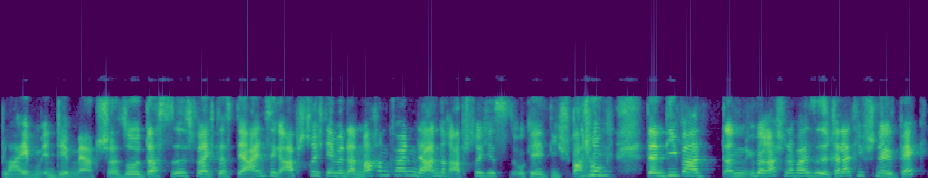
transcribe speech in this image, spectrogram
bleiben in dem Match. Also das ist vielleicht das, der einzige Abstrich, den wir dann machen können. Der andere Abstrich ist, okay, die Spannung, denn die war dann überraschenderweise relativ schnell weg,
